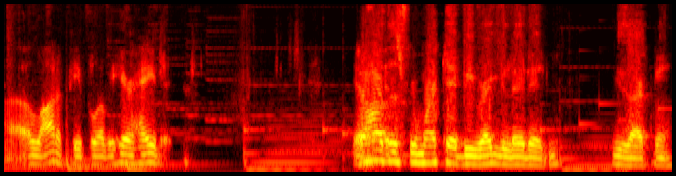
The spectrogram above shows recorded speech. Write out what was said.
uh, a lot of people over here hate it. You know, How does free market be regulated? Exactly.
